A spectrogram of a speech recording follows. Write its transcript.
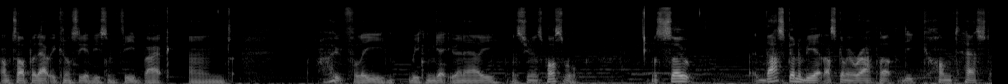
On top of that, we can also give you some feedback and hopefully we can get you an LE as soon as possible. So that's going to be it. That's going to wrap up the contest.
